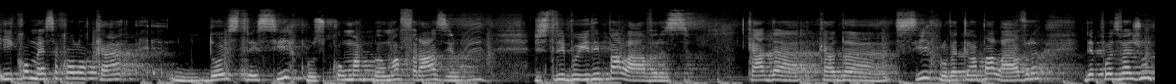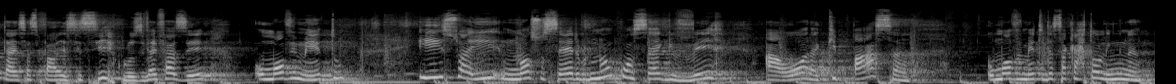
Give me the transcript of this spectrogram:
e começa a colocar dois, três círculos com uma, uma frase distribuída em palavras. Cada, cada círculo vai ter uma palavra, depois vai juntar essas, esses círculos e vai fazer um movimento e isso aí, nosso cérebro não consegue ver a hora que passa o movimento dessa cartolina.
